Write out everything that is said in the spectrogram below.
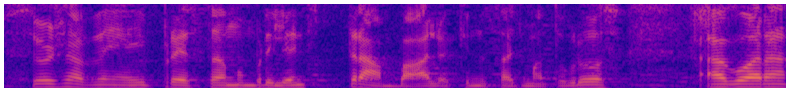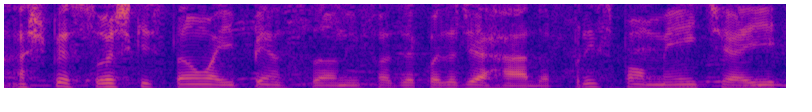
o senhor já vem aí prestando um brilhante trabalho aqui no estado de Mato Grosso. Agora, as pessoas que estão aí pensando em fazer coisa de errada, principalmente aí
